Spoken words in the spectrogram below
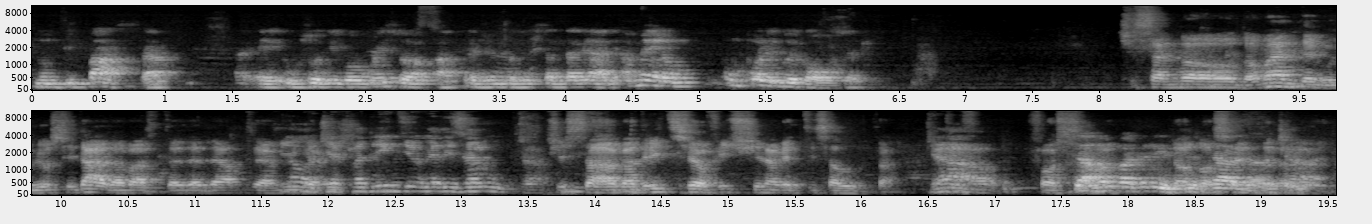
non ti basta, e uso dico questo a 360 gradi. A me è un, un po' le due cose. Ci stanno domande, curiosità da parte delle altre amiche. No, c'è. Patrizio che ti saluta. Ci sta Patrizio Fiscina che ti saluta. Ciao. Forse Ciao, Patrizio, non lo ciao, sente ciao.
